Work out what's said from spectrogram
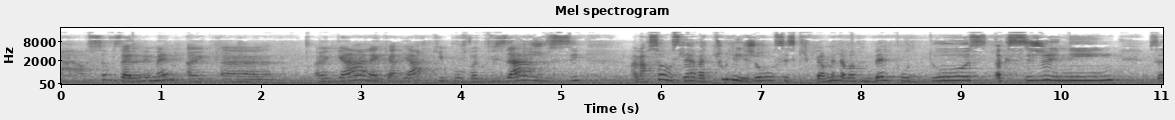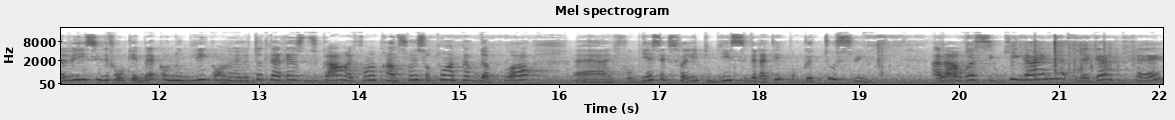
Alors ça, vous avez même un, un gant à l'intérieur qui est pour votre visage aussi. Alors ça, on se lève à tous les jours. C'est ce qui permet d'avoir une belle peau douce, oxygénée. Vous savez, ici, des fois au Québec, on oublie qu'on a tout le reste du corps. Il faut en prendre soin, surtout en perte de poids. Euh, il faut bien s'exfolier puis bien s'hydrater pour que tout suive. Alors, voici qui gagne le gant de craie.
